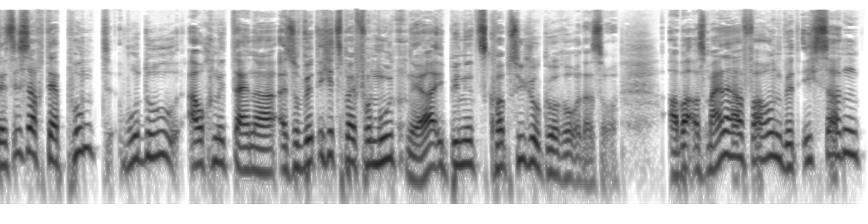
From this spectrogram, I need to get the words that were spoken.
Das ist auch der Punkt, wo du auch mit deiner, also würde ich jetzt mal vermuten, ja, ich bin jetzt kein Psychoguru oder so, aber aus meiner Erfahrung würde ich sagen,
